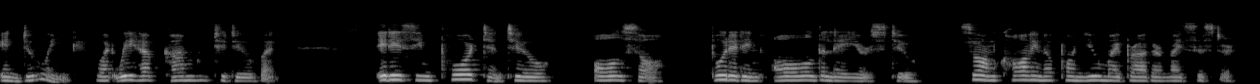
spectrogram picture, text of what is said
and doing what we have come to do. But it is important to also put it in all the layers too. So I'm calling upon you, my brother, my sister.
